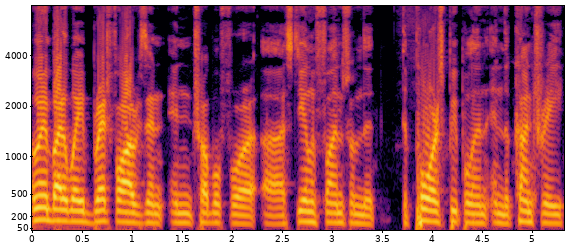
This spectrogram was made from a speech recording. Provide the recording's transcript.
And by the way, Brett Favre is in, in trouble for uh, stealing funds from the, the poorest people in, in the country.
